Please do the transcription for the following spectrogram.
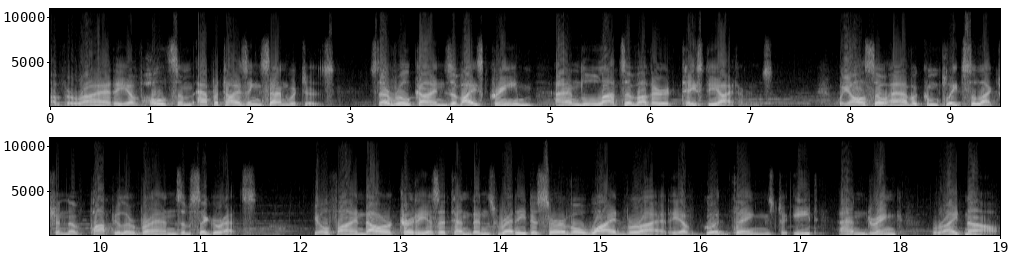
a variety of wholesome, appetizing sandwiches, several kinds of ice cream, and lots of other tasty items. We also have a complete selection of popular brands of cigarettes. You'll find our courteous attendants ready to serve a wide variety of good things to eat and drink right now.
